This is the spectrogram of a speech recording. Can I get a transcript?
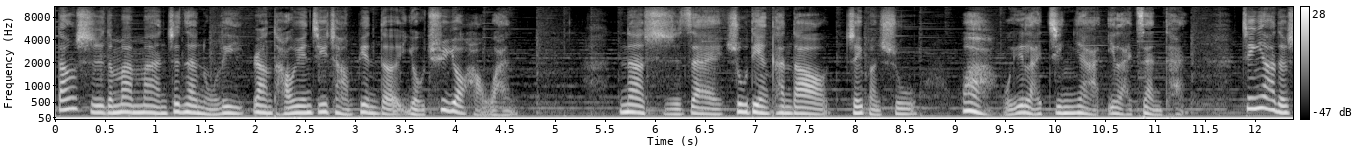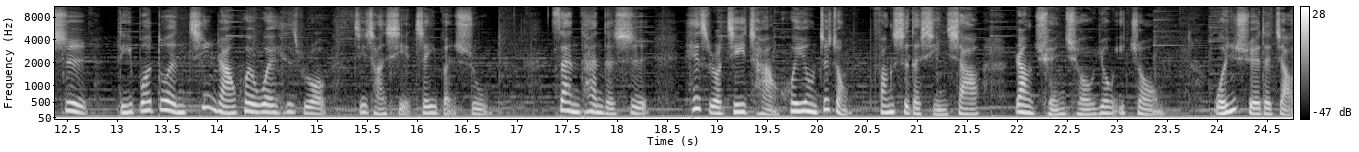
当时的曼曼正在努力让桃园机场变得有趣又好玩。那时在书店看到这本书，哇！我一来惊讶，一来赞叹。惊讶的是，迪波顿竟然会为 Heathrow 机场写这一本书；赞叹的是，Heathrow 机场会用这种方式的行销，让全球用一种文学的角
